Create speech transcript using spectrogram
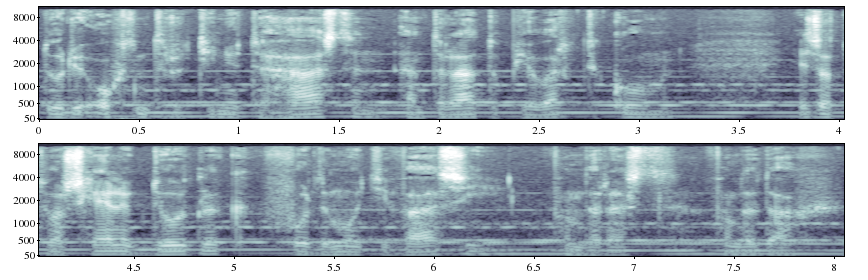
door je ochtendroutine te haasten en te laat op je werk te komen, is dat waarschijnlijk dodelijk voor de motivatie van de rest van de dag.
